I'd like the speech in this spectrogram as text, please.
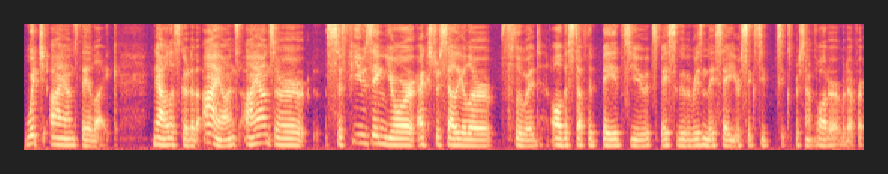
which ions they like. Now let's go to the ions. Ions are suffusing your extracellular fluid, all the stuff that bathes you. It's basically the reason they say you're 66% water or whatever.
